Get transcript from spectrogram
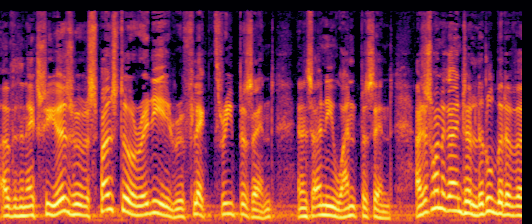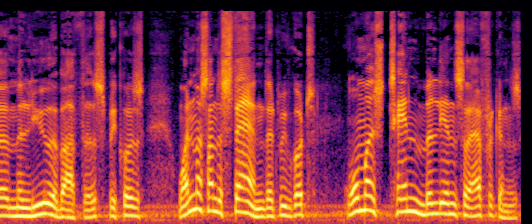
over the next few years. We were supposed to already reflect 3%, and it's only 1%. I just want to go into a little bit of a milieu about this because one must understand that we've got almost 10 million South Africans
